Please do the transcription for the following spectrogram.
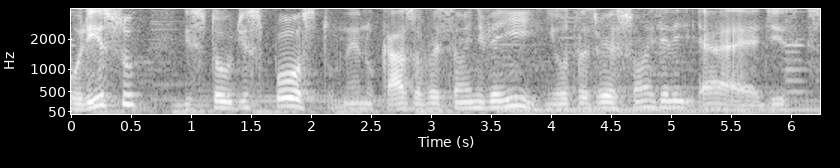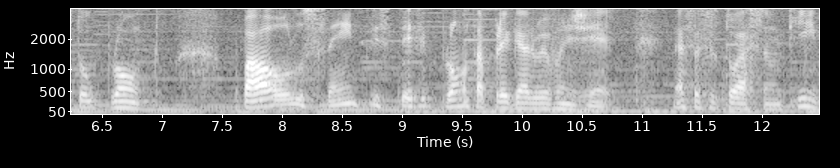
por isso, estou disposto, né? no caso a versão NVI, em outras versões ele é, diz estou pronto. Paulo sempre esteve pronto a pregar o evangelho. Nessa situação aqui,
